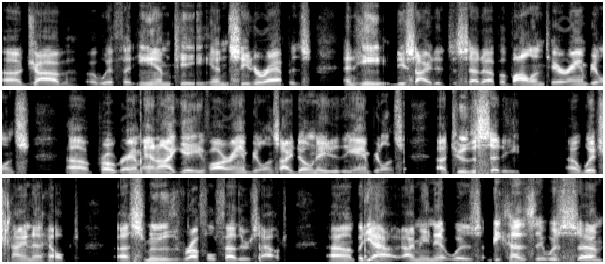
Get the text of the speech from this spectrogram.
uh, job with an EMT in Cedar Rapids, and he decided to set up a volunteer ambulance uh, program. And I gave our ambulance, I donated the ambulance uh, to the city, uh, which kind of helped uh, smooth ruffled feathers out. Uh, but yeah, I mean, it was because it was. Um,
